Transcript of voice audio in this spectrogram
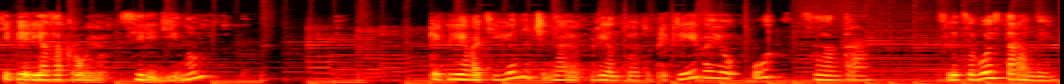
Теперь я закрою середину. Приклеивать ее начинаю, ленту эту приклеиваю от центра, с лицевой стороны.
